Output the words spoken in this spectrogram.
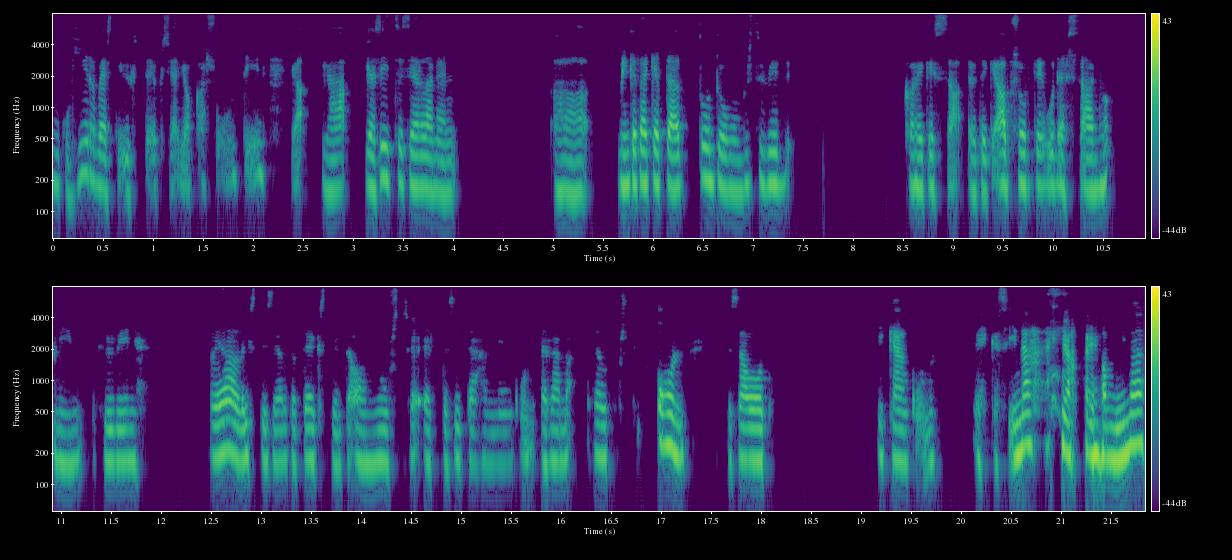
niin kuin hirveästi yhteyksiä joka suuntiin. Ja, ja, ja sitten se sellainen, minkä takia tämä tuntuu mun mielestä hyvin kaikissa jotenkin absurdiudessaan niin hyvin realistiselta tekstiltä on just se, että sitähän niin kuin elämä helposti on. Että sä oot ikään kuin ehkä sinä ja, ja minä,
